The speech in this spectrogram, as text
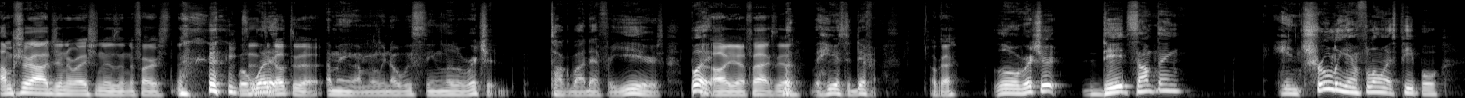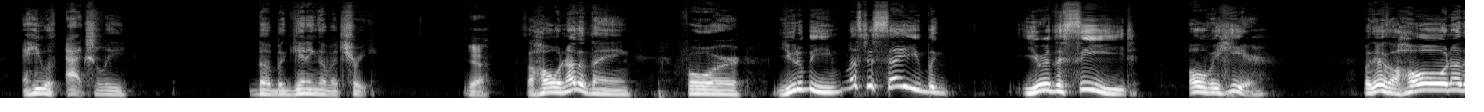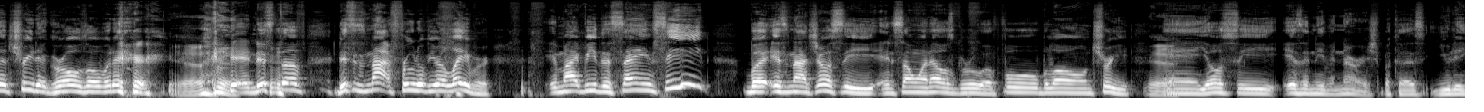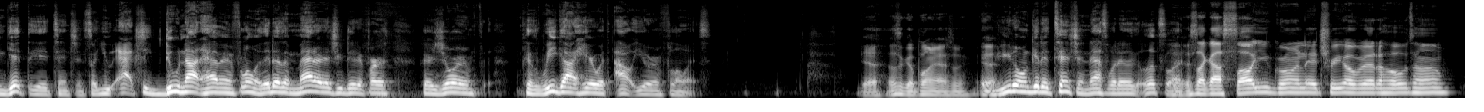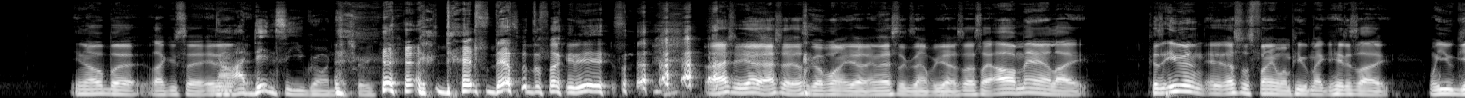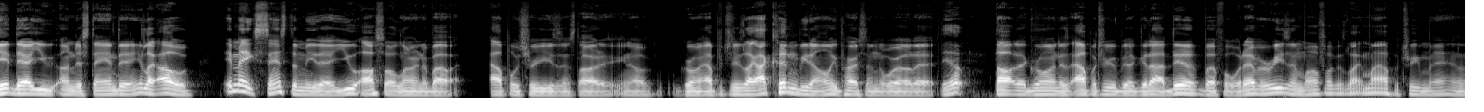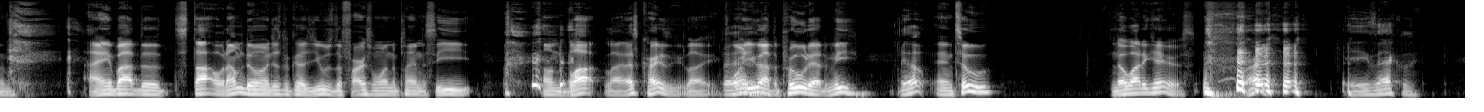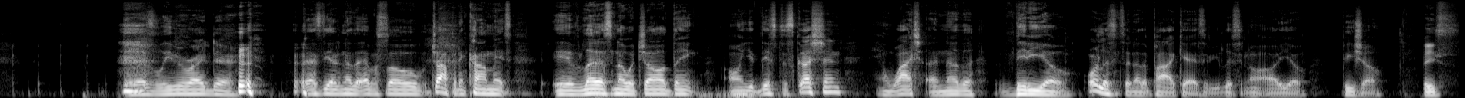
I'm sure our generation isn't the first to, what to it- go through that. I mean, I mean, we know we've seen Little Richard talk about that for years. But Oh yeah, facts. Yeah. but, but here's the difference. okay. Little Richard did something and truly influenced people, and he was actually the beginning of a tree. Yeah. It's a whole nother thing for you to be, let's just say you be, you're the seed over here. But there's a whole nother tree that grows over there. Yeah. and this stuff, this is not fruit of your labor. It might be the same seed, but it's not your seed. And someone else grew a full blown tree, Yeah. and your seed isn't even nourished because you didn't get the attention. So you actually do not have influence. It doesn't matter that you did it first because your because we got here without your influence. Yeah, that's a good point actually. Yeah. If you don't get attention, that's what it looks like. It's like I saw you growing that tree over there the whole time. You know, but like you said, it No, I didn't see you growing that tree. that's that's what the fuck it is. actually, yeah, actually, that's a good point. Yeah, and that's the example. Yeah, so it's like, oh man, like, because even eh, that's what's funny when people make it hit. It's like when you get there, you understand it, and you're like, oh, it makes sense to me that you also learned about apple trees and started, you know, growing apple trees. Like I couldn't be the only person in the world that yep. thought that growing this apple tree would be a good idea, but for whatever reason, motherfuckers like my apple tree, man. And I ain't about to stop what I'm doing just because you was the first one to plant the seed on the block. Like that's crazy. Like one, you got to prove that to me, Yep. and two, nobody cares. Right. exactly. Let's leave it right there. That's yet another episode. Drop it in comments. If let us know what y'all think on your, this discussion, and watch another video or listen to another podcast if you listen on audio. Peace, y'all. Peace.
